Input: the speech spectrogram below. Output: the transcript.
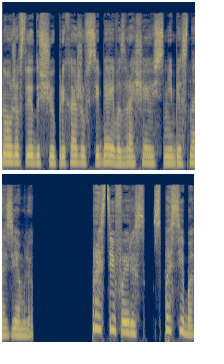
но уже в следующую прихожу в себя и возвращаюсь с небес на землю. «Прости, Феррис, спасибо»,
